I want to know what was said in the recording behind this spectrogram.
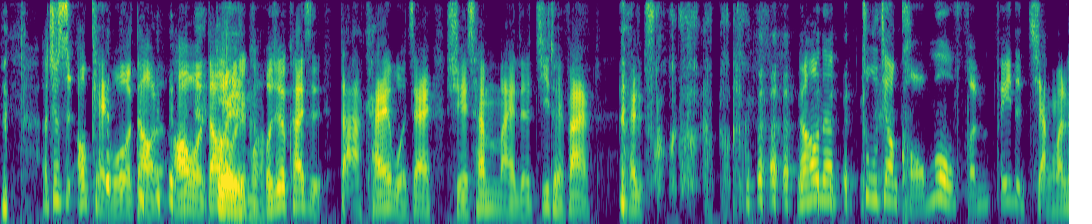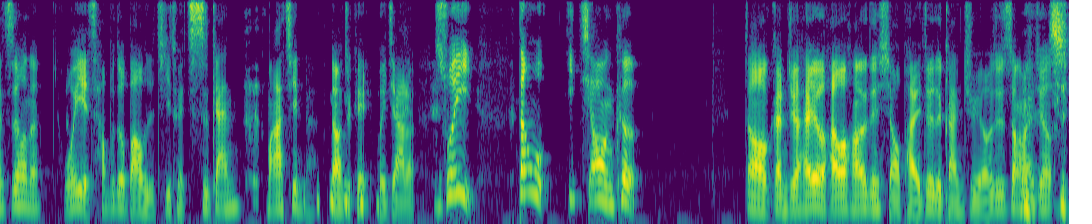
啊，就是 OK，我到了，好，我到了，我就我就开始打开我在学餐买的鸡腿饭。开始，然后呢，助教口沫横飞的讲完了之后呢，我也差不多把我的鸡腿吃干抹净了，那我就可以回家了。所以，当我一教完课，哦，感觉还有还有还有点小排队的感觉哦，就上来就小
